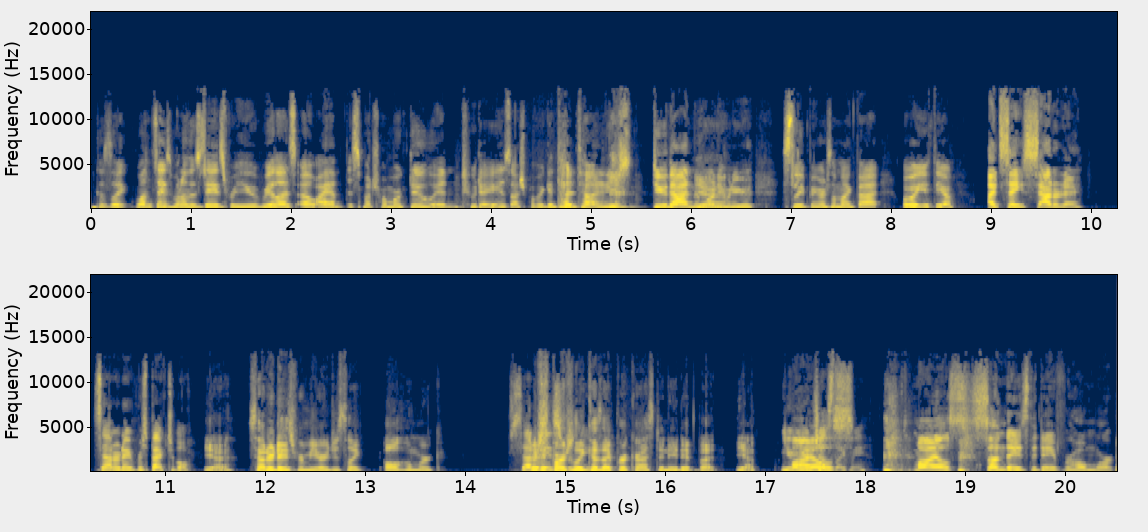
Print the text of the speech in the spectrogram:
Because like Wednesday is one of those days where you realize, oh, I have this much homework due in two days. I should probably get that done, and you just do that in the Yeah. morning when you're sleeping or something like that. What about you, Theo? I'd say Saturday. Saturday, respectable. Yeah. Saturdays for me are just like all homework. Saturdays Which is partially because I procrastinate it, but yeah. You're, you're Miles, just like me. Miles, Sunday's the day for homework,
